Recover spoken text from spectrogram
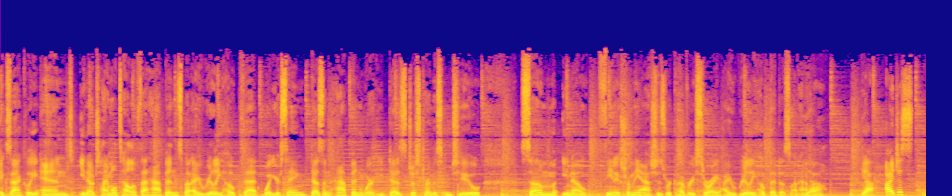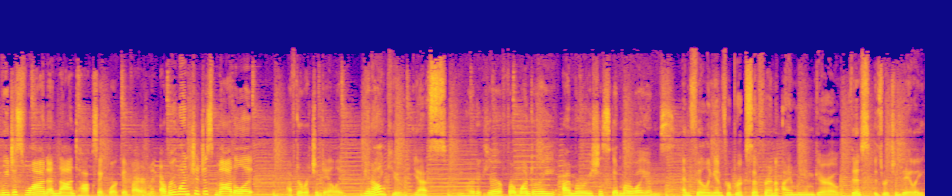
exactly. And, you know, time will tell if that happens, but I really hope that what you're saying doesn't happen, where he does just turn this into some, you know, Phoenix from the Ashes recovery story. I really hope that does not happen. Yeah. Yeah. I just we just want a non-toxic work environment. Everyone should just model it after Rich and Daily, you know? Thank you. Yes. You heard it here from Wondery. I'm Aricia Skidmore Williams. And filling in for Brooke Siffrinn, I'm Liam Garrow. This is Rich and Daily.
